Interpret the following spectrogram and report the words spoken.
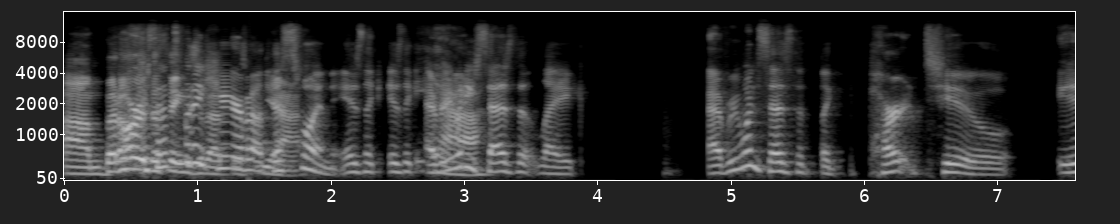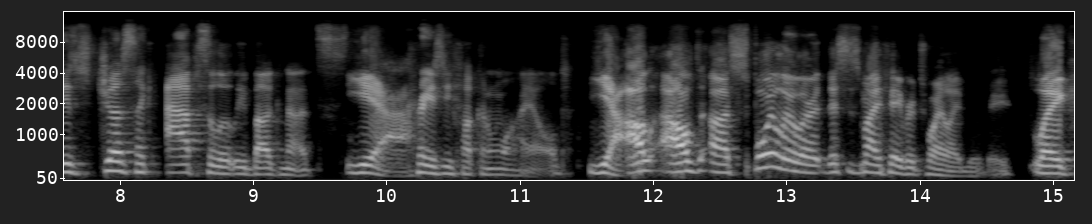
Um, but well, are the things what I hear this, about yeah. this one is like is like everybody yeah. says that like everyone says that like part two is just like absolutely bug nuts. Yeah. Crazy fucking wild. Yeah. I'll I'll uh spoiler alert, this is my favorite Twilight movie. Like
